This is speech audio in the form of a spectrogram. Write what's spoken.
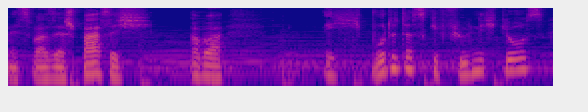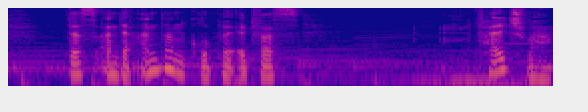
Es war sehr spaßig, aber ich wurde das Gefühl nicht los, dass an der anderen Gruppe etwas falsch war.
